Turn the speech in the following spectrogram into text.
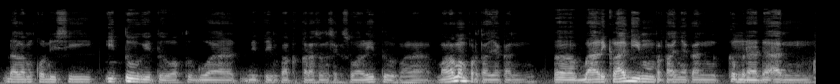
dalam kondisi itu gitu waktu gua ditimpa kekerasan seksual itu malah malah mempertanyakan eh, balik lagi mempertanyakan keberadaan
